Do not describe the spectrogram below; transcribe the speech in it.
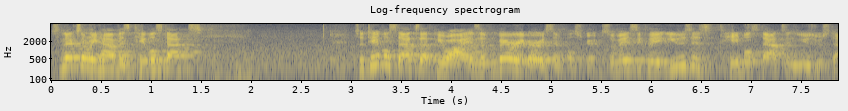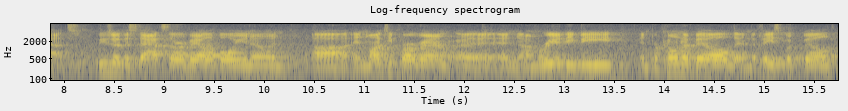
So next one we have is table stats. So So table stats.py is a very, very simple script. So basically it uses table stats and user stats. These are the stats that are available, you know, in, uh, in Monty program, uh, and, and uh, MariaDB, and Percona build, and the Facebook build.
